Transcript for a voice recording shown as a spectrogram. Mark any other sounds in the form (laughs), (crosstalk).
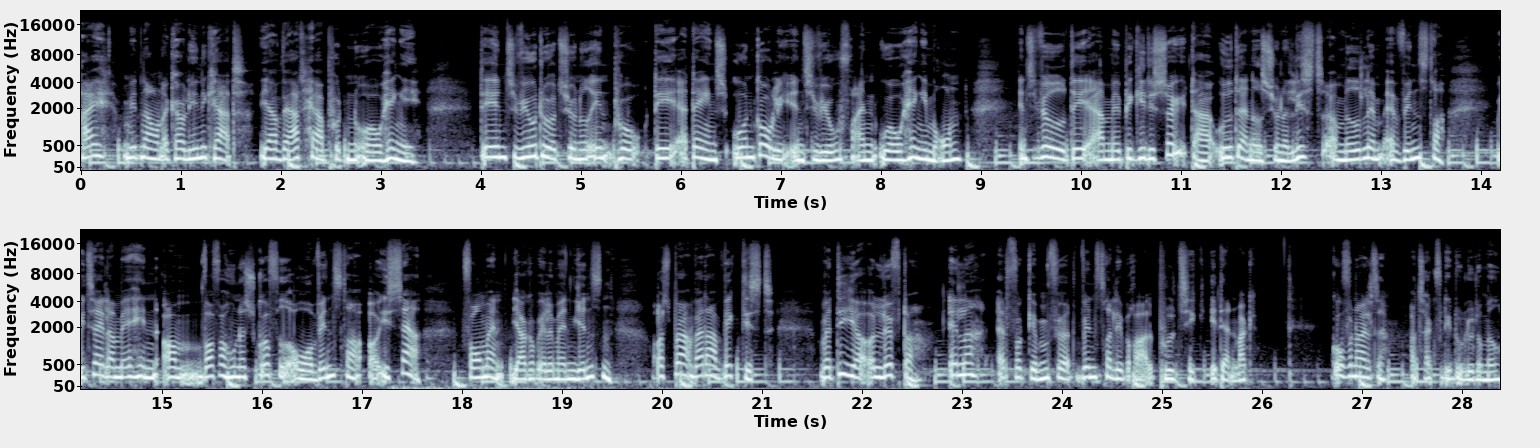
Hej, mit navn er Karoline Kært. Jeg er vært her på Den Uafhængige. Det interview, du har tunet ind på, det er dagens uundgåelige interview fra en uafhængig morgen. Interviewet det er med Birgitte Sø, der er uddannet journalist og medlem af Venstre. Vi taler med hende om, hvorfor hun er skuffet over Venstre, og især formand Jakob Ellemann Jensen, og spørger, hvad der er vigtigst. Værdier og løfter, eller at få gennemført venstreliberal politik i Danmark. God fornøjelse, og tak fordi du lytter med.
